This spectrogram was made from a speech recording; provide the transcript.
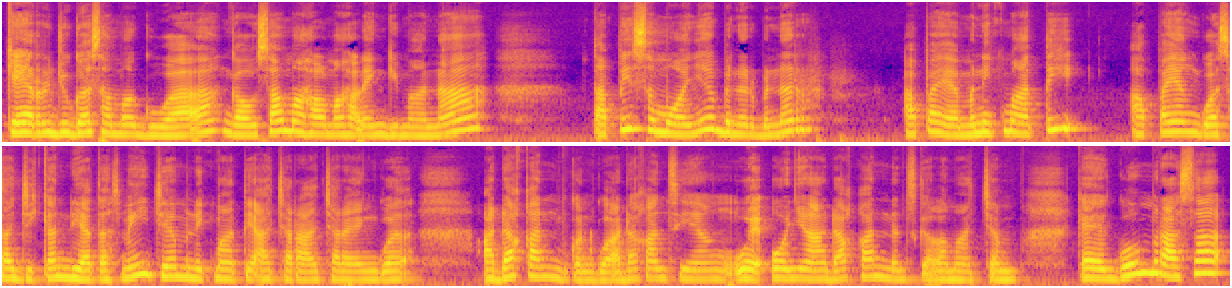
care juga sama gue. Nggak usah mahal-mahal yang gimana. Tapi semuanya bener-bener apa ya menikmati apa yang gue sajikan di atas meja. Menikmati acara-acara yang gue adakan bukan gue adakan sih yang wo nya adakan dan segala macam kayak gue merasa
